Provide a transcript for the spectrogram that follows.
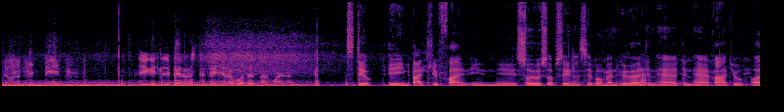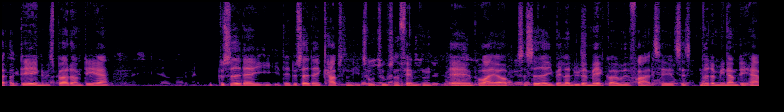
25. Двигатели первой ступени работают нормально. Altså, det er jo egentlig bare et klip fra en, en uh, Soyuz-opsendelse, hvor man hører ja. den, her, den her radio. Og, og det, jeg egentlig vil spørge dig om, det er, du sidder der i, du sidder der i kapslen i 2015 øh, på vej op, så sidder I vel og lytter med, går jeg ud fra, til, til noget, der minder om det her.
